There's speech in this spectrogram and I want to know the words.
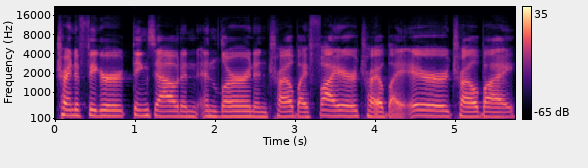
trying to figure things out and and learn and trial by fire, trial by error, trial by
